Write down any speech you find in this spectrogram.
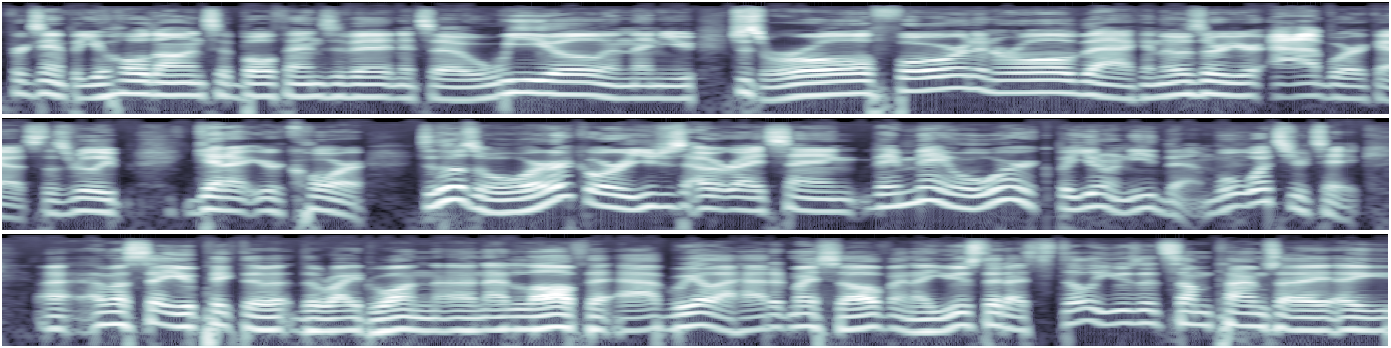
for example, you hold on to both ends of it and it's a wheel, and then you just roll forward and roll back. And those are your ab workouts. Those really get at your core. Do those work, or are you just outright saying they may work, but you don't need them? Well, what's your take? I must say you picked the the right one, and I love the ab wheel. I had it myself, and I used it. I still use it sometimes. I, I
